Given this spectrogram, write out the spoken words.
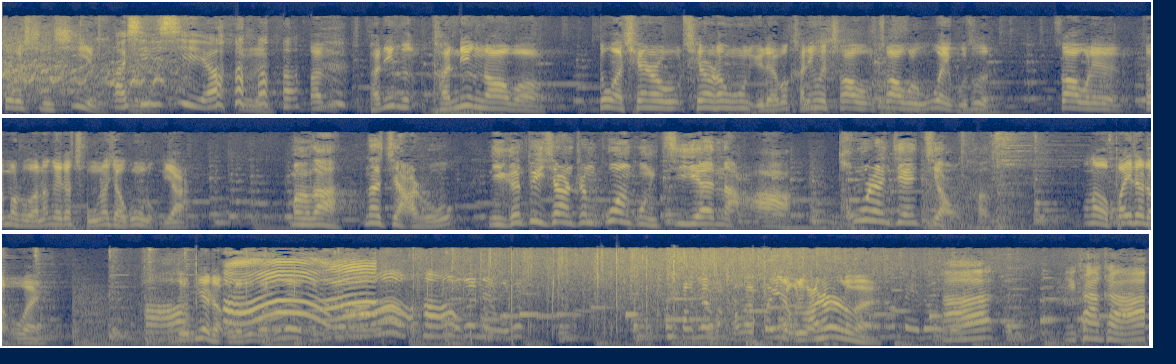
这个心细嘛。啊，心细啊。对不对？那肯定肯定知道不？跟我牵手牵手成宫女的，我肯定会照顾照顾无微不至，照顾的怎么说，能给她宠成小公主一样。猛子，那假如你跟对象正逛逛街呢啊，突然间脚疼，那我背着走呗，好就别走了，我说这我好好我跟你我说上肩膀呗，背走就完事儿了呗。啊，你看看啊，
